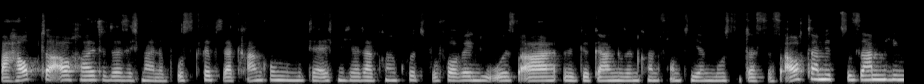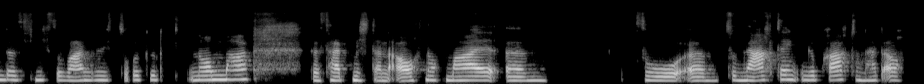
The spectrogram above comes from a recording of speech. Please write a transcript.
behaupte auch heute, dass ich meine Brustkrebserkrankung, mit der ich mich ja da kurz bevor wir in die USA gegangen sind, konfrontieren musste, dass das auch damit zusammenhing, dass ich mich so wahnsinnig zurückgenommen habe. Das hat mich dann auch nochmal ähm, so ähm, zum Nachdenken gebracht und hat auch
